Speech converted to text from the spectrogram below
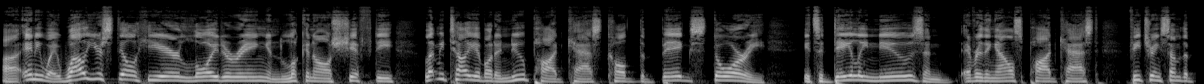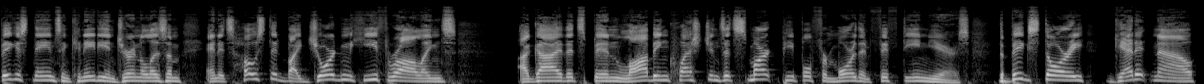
Uh, anyway, while you're still here loitering and looking all shifty, let me tell you about a new podcast called The Big Story. It's a daily news and everything else podcast featuring some of the biggest names in Canadian journalism, and it's hosted by Jordan Heath Rawlings, a guy that's been lobbing questions at smart people for more than 15 years. The Big Story, get it now,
